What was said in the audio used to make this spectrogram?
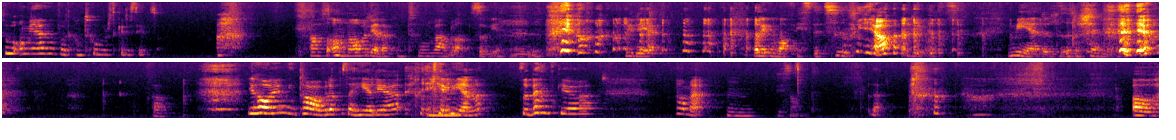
Så om jag hade fått kontor ska det se ut så. Alltså om någon vill leda kontor med alla så vet ni hur det är. Och det kommer vara för estetik. Ja. Det är ett Medeltida källare. Jag har ju min tavla på så här heliga Mm. Helena. Så den ska jag ha med. Mm, det är sant. Åh,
